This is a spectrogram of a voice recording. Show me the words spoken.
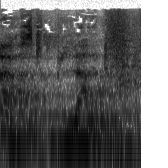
First blood.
